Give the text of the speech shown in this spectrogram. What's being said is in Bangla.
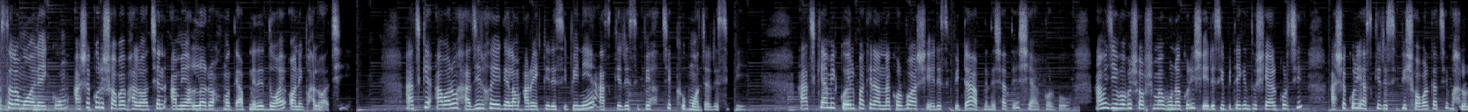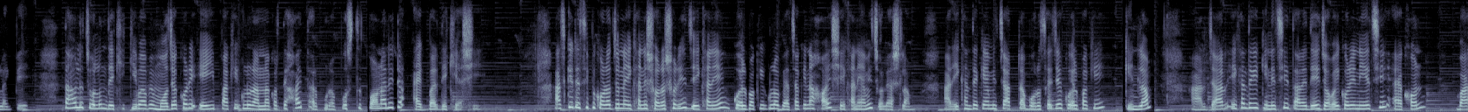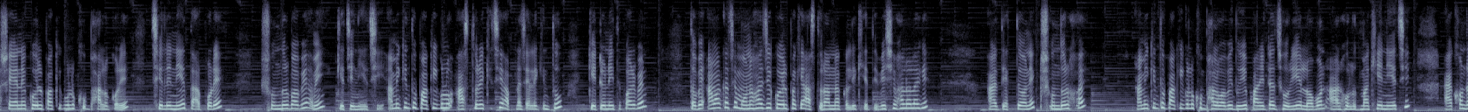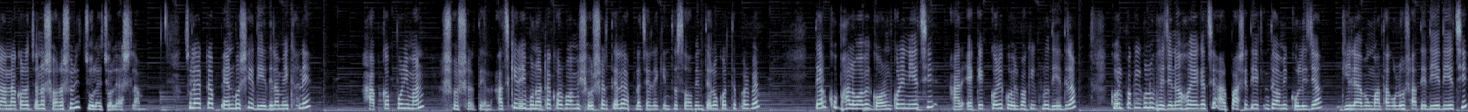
আসসালামু আলাইকুম। আশা করি সবাই ভালো আছেন। আমি আল্লাহর রহমতে আপনাদের দোয়ায় অনেক ভালো আছি। আজকে আবারও হাজির হয়ে গেলাম আরও একটি রেসিপি নিয়ে। আজকের রেসিপি হচ্ছে খুব মজার রেসিপি আজকে আমি কোয়েল পাখি রান্না করব আর সেই রেসিপিটা আপনাদের সাথে শেয়ার করব। আমি যেভাবে সবসময় বোনা করি, সেই রেসিপিটা কিন্তু শেয়ার করছি। আশা করি আজকের রেসিপি সবার কাছে ভালো লাগবে। তাহলে চলুন দেখি কীভাবে মজা করে এই পাখিগুলো রান্না করতে হয়। তার পুরো প্রস্তুত প্রণালীটা একবার দেখে আসি। আজকে রেসিপি করার জন্য এখানে সরাসরি যেখানে কোয়েল পাখিগুলো বেচা কিনা হয়, সেখানে আমি চলে আসলাম। আর এখান থেকে আমি চারটা বড় সাইজের কোয়েল পাখি কিনলাম। আর যার এখান থেকে কিনেছি, তারে দিয়ে জবাই করে নিয়েছি। এখন বাসায় এনে কোয়েল পাখিগুলো খুব ভালো করে ছেলে নিয়ে তারপরে সুন্দরভাবে আমি কেচে নিয়েছি। আমি কিন্তু পাখিগুলো আস্ত রেখেছি, আপনার চাইলে কিন্তু কেটেও নিতে পারবেন। তবে আমার কাছে মনে হয় যে কোয়েল পাখি আস্ত রান্না করলে খেতে বেশি ভালো লাগে। আর দেখতে অনেক সুন্দর হয়। আমি কিন্তু পাখিগুলো খুব ভালোভাবে ধুয়ে পানিটা ঝরিয়ে লবণ আর হলুদ মাখিয়ে নিয়েছি। এখন রান্না করার জন্য সরাসরি চুলায় চলে আসলাম। চুলায় একটা প্যান বসিয়ে দিয়ে দিলাম এখানে হাফ কাপ পরিমাণ সর্ষের তেল। আজকের এই বোনাটা করব আমি সর্ষের তেলে। আপনার চাইলে কিন্তু সয়াবিন তেলও করতে পারবেন। তেল খুব ভালোভাবে গরম করে নিয়েছি আর এক এক করে কোয়েল পাখিগুলো দিয়ে দিলাম। কোয়েল পাখিগুলো ভেজে নেওয়া হয়ে গেছে। আর পাশে দিয়ে কিন্তু আমি কলিজা, ঘিলা এবং মাথাগুলো সাথে দিয়ে দিয়েছি।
